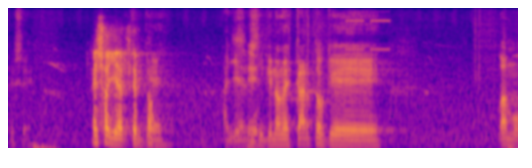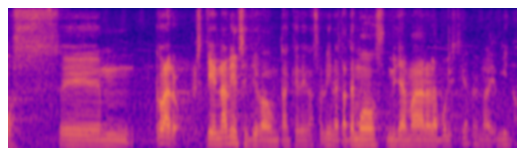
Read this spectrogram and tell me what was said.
Sí, sí. Eso ayer, ¿cierto? que- ayer, Sí. sí que no descarto que. Vamos. em, raro. Es que nadie se lleva un tanque de gasolina. Tratemos de llamar a la policía, pero nadie vino.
